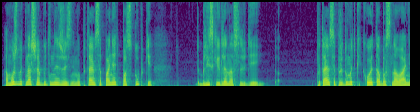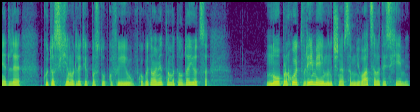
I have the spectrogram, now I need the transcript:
А может быть в нашей обыденной жизни. Мы пытаемся понять поступки близких для нас людей. Пытаемся придумать какое-то обоснование для какую-то схему для этих поступков, и в какой-то момент нам это удается. Но проходит время, и мы начинаем сомневаться в этой схеме.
